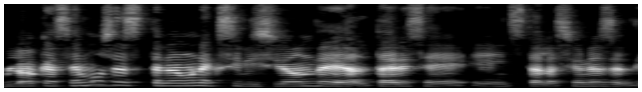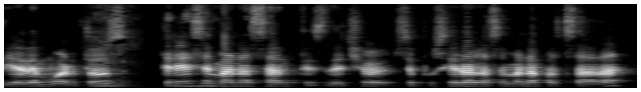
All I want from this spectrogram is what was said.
lo que hacemos es tener una exhibición de altares e, e instalaciones del Día de Muertos tres semanas antes. De hecho, se pusieron la semana pasada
